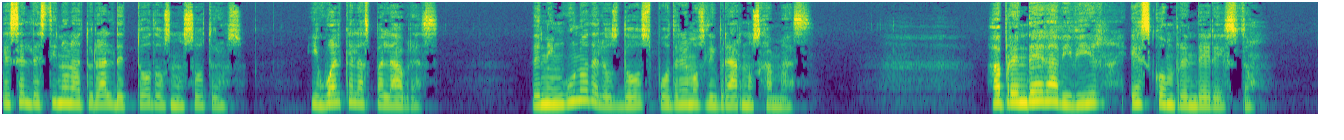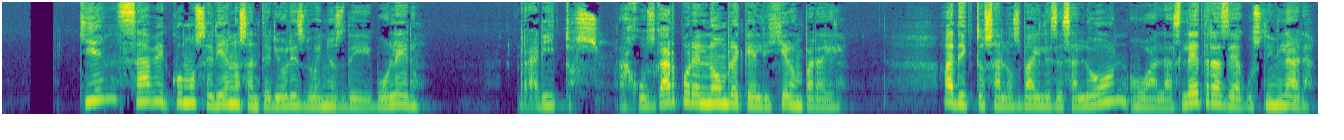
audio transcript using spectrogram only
es el destino natural de todos nosotros, igual que las palabras. De ninguno de los dos podremos librarnos jamás. Aprender a vivir es comprender esto. ¿Quién sabe cómo serían los anteriores dueños de Bolero? Raritos, a juzgar por el nombre que eligieron para él. Adictos a los bailes de salón o a las letras de Agustín Lara.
